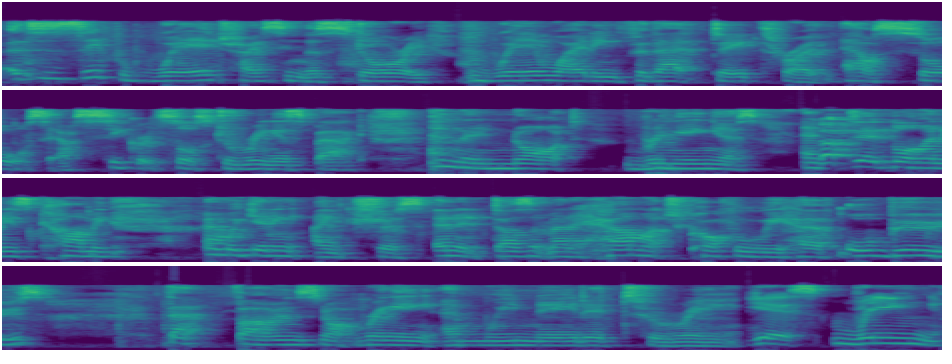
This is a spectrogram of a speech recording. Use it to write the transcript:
It's as if we're chasing the story. We're waiting for that deep throat, our source, our secret source to ring us back, and they're not ringing us. And deadline is coming, and we're getting anxious. And it doesn't matter how much coffee we have or booze that phone's not ringing and we need it to ring. Yes, ring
